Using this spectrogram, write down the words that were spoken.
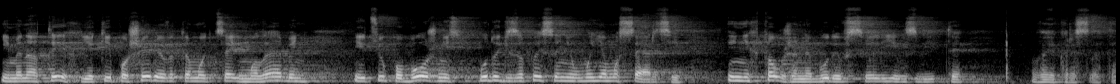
Імена тих, які поширюватимуть цей молебень і цю побожність, будуть записані в моєму серці, і ніхто вже не буде в силі їх звідти викреслити.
